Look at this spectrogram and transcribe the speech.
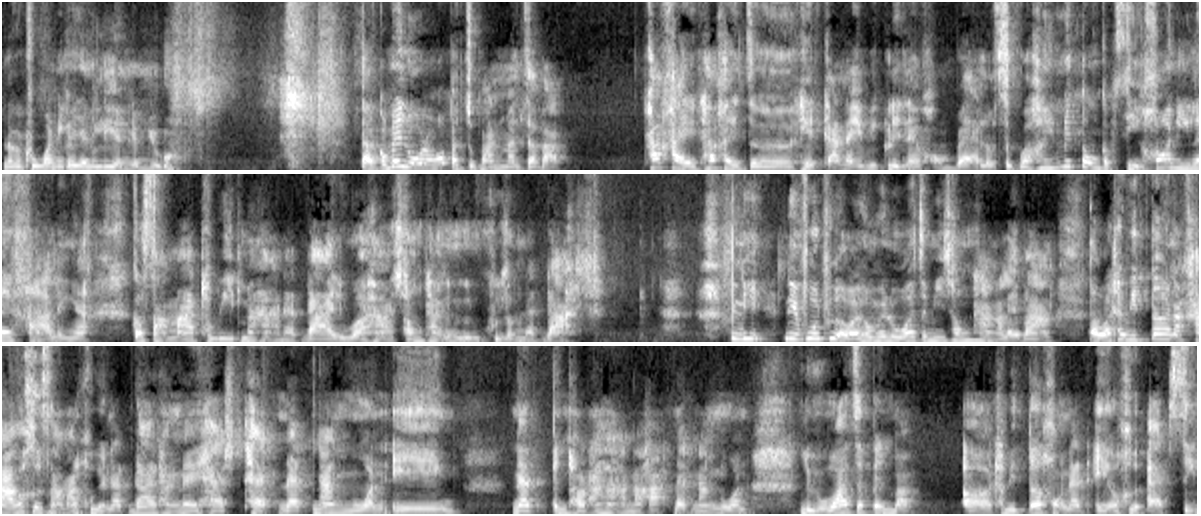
แล้วทุกวันนี้ก็ยังเรียนกันอยู่ แต่ก็ไม่รู้นะว่าปัจจุบันมันจะแบบ ถ้าใครถ้าใครเจอเหตุการณ์ไหนวิกฤตไหนของแบรนด์รู้สึกว่าเฮ้ยไม่ตรงกับสี่ข้อนี้เลยค่ะอะไรเงี้ย ก็สามารถทวีตมาหาแนทได้ หรือว่าหาช่องทางอื่นๆคุยกับแนทได้นี่นี่พูดเผื่อไว้เพราะไม่รู้ว่าจะมีช่องทางอะไรบ้าง แต่ว่าทวิตเตอร์นะคะ ก็คือสามารถคุยกับแนทได้ทั้งในแฮชแท็กแนทนางนวลเองแนทเป็นทอทหารนะคะแนทนางนวลหรือว่าจะเป็นแบบเอ่อทวิตเตอร์ของแนทเองก็คือแอดซิก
